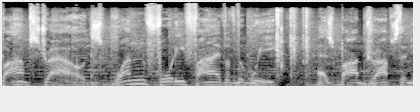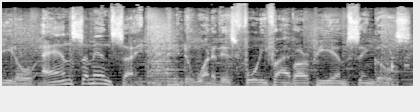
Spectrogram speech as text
Bob Stroud's 145 of the week as Bob drops the needle and some insight into one of his 45 RPM singles.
